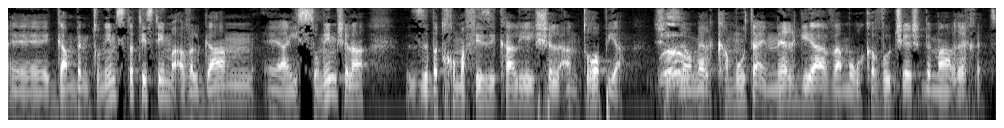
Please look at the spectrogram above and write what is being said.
אה, גם בנתונים סטטיסטיים, אבל גם אה, היישומים שלה זה בתחום הפיזיקלי של אנטרופיה, שזה וואו. אומר כמות האנרגיה והמורכבות שיש במערכת.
